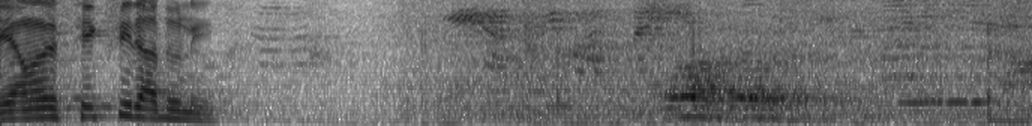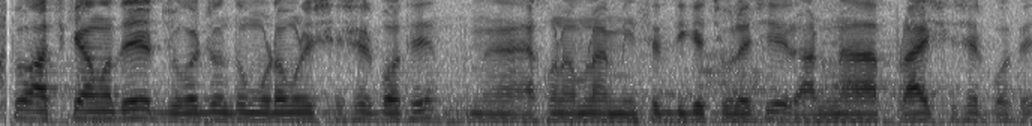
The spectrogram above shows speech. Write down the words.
এই আমাদের সেক্সি রাধুনি। তো আজকে আমাদের যোগাযোগ তো মোটামুটি শেষের পথে এখন আমরা মেসের দিকে চলেছি, রান্না প্রায় শেষের পথে।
